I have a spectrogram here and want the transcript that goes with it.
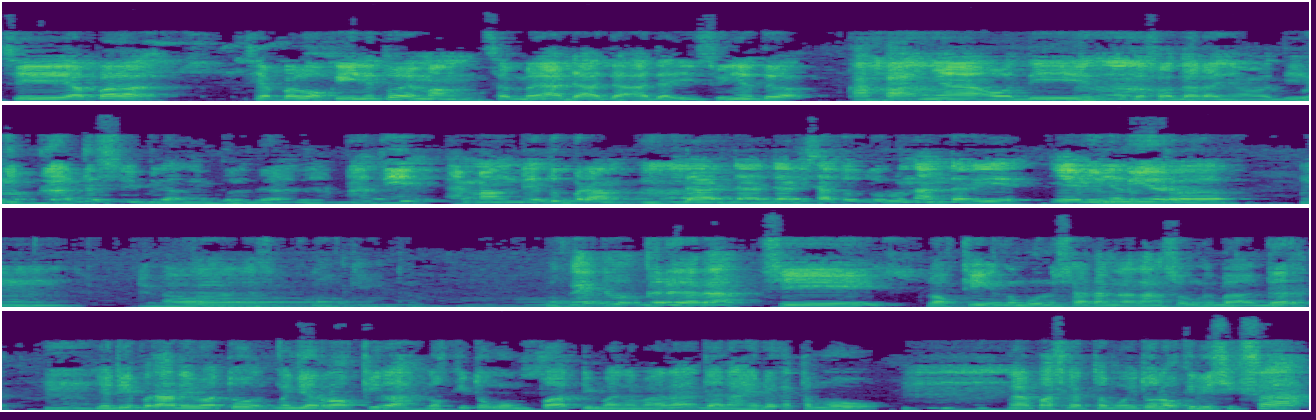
si apa siapa Loki ini tuh emang sebenarnya ada ada ada isunya tuh kakaknya Odin atau saudaranya Odin. Blood brothers dibilangnya blood brother Berarti emang dia tuh berang da- da- dari satu turunan dari Ymir Ymir. ke hmm. Oh. Loki itu Makanya itu gara-gara si Loki ngebunuh secara nggak langsung ke Balder, Hmm. jadi para dewa tuh ngejar Loki lah. Loki tuh ngumpet di mana-mana dan akhirnya ketemu. Nah pas ketemu itu Loki disiksa.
